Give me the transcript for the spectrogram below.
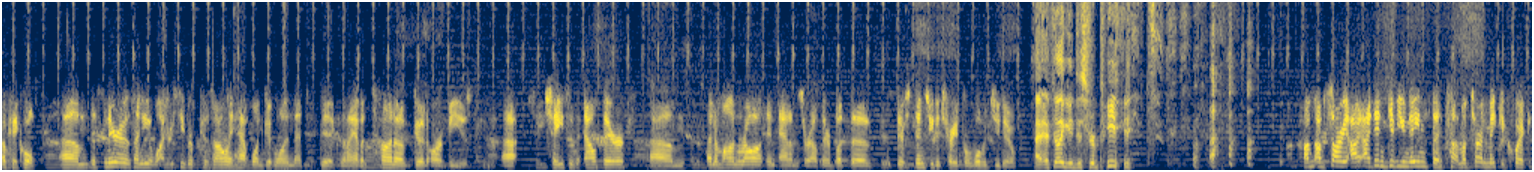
Okay, cool. Um, the scenario is I need a wide receiver because I only have one good one, and that's Diggs, and I have a ton of good RBs. Uh, Chase is out there, um, and Amon Ra and Adams are out there, but the they're stingy to trade for. What would you do? I, I feel like you just repeated it. I'm, I'm sorry, I, I didn't give you names that time. I'm trying to make it quick.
